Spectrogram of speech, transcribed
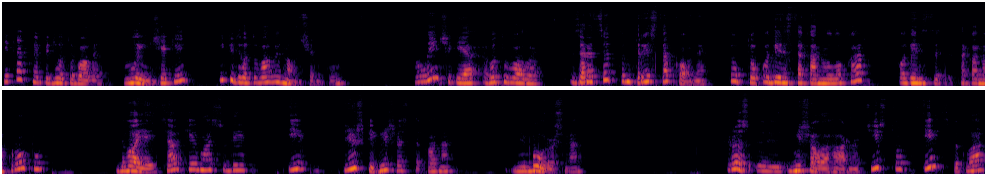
І так ми підготували млинчики і підготували начинку. Млинчики я готувала за рецептом 3 стакани. Тобто один стакан молока, один стакан окропу, два яйця вкинула сюди і трішки більше стакана борошна. Розмішала гарно тісто і спекла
